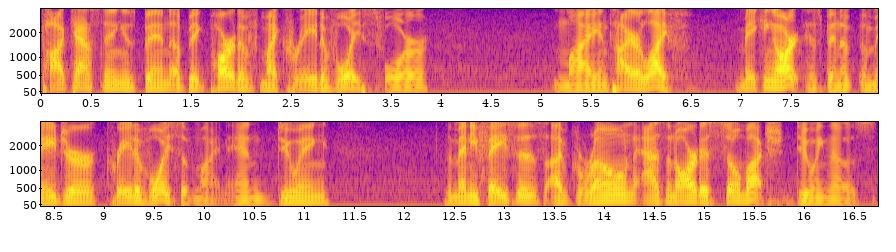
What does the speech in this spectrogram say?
Podcasting has been a big part of my creative voice for my entire life. Making art has been a, a major creative voice of mine, and doing the many faces, I've grown as an artist so much doing those,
